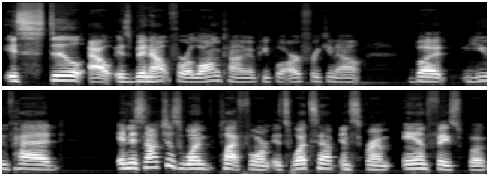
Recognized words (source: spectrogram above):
it's still out. It's been out for a long time and people are freaking out but you've had and it's not just one platform it's whatsapp instagram and facebook.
